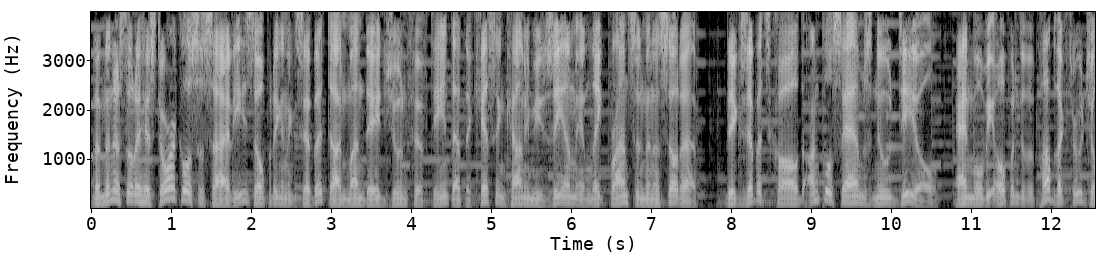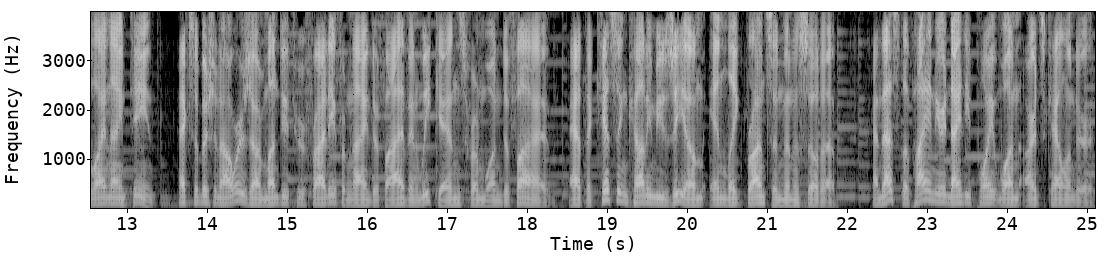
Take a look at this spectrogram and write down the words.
The Minnesota Historical Society is opening an exhibit on Monday, June 15th at the Kittson County Museum in Lake Bronson, Minnesota. The exhibit's called Uncle Sam's New Deal and will be open to the public through July 19th. Exhibition hours are Monday through Friday from 9 to 5 and weekends from 1 to 5 at the Kittson County Museum in Lake Bronson, Minnesota. And that's the Pioneer 90.1 Arts Calendar.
